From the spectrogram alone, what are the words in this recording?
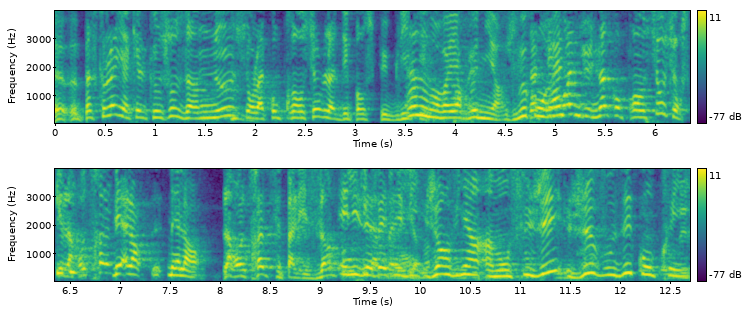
euh, parce que là, il y a quelque chose d'un nœud sur la compréhension de la dépense publique. Non, non, on va y revenir. Je veux ça qu'on témoigne reste. d'une incompréhension sur ce qu'est la retraite. Mais alors, mais alors, La retraite, c'est pas les impôts. Elisabeth. Lévy, j'en viens à mon sujet. Je vous ai compris.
